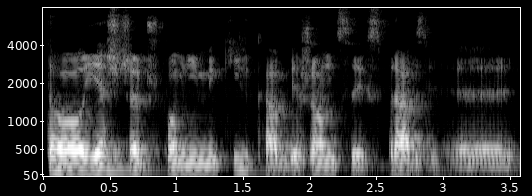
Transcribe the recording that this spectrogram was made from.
to jeszcze przypomnijmy kilka bieżących spraw y,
